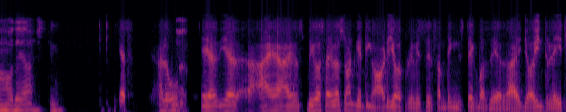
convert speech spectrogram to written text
mahodaya yes. Hello. Yeah. Yeah i i was because i was not getting audio previously. Something mistake was there. I joined late.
